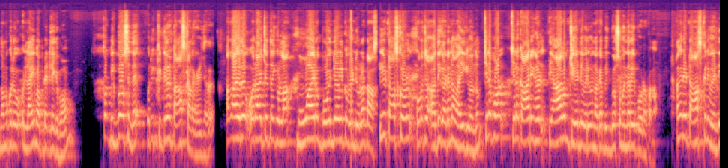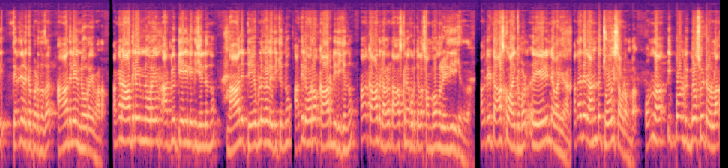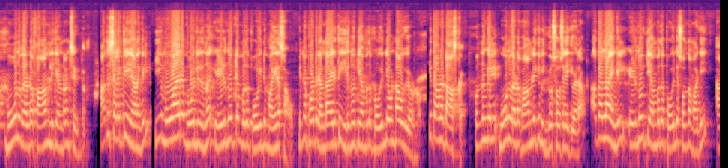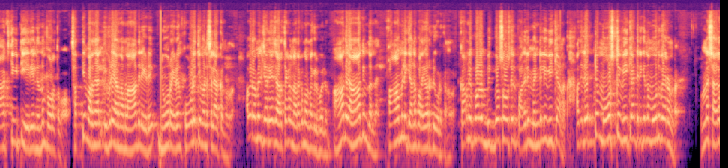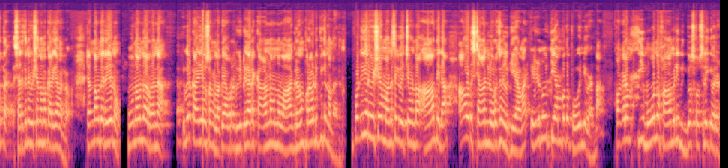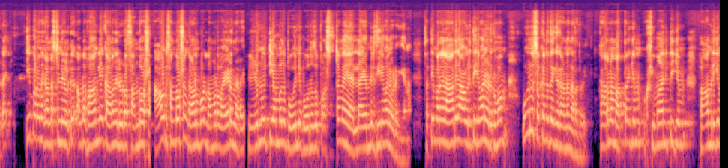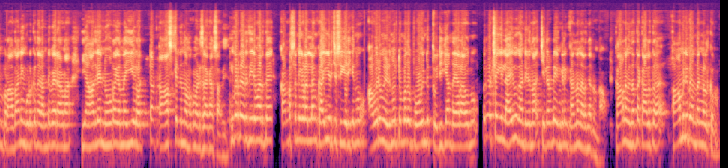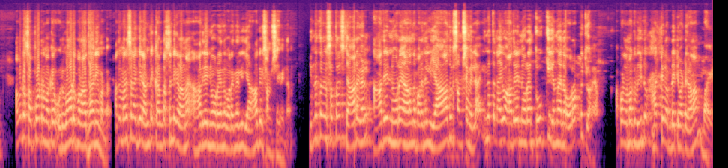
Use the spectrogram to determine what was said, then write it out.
നമുക്കൊരു ലൈവ് അപ്ഡേറ്റിലേക്ക് പോകാം ഇപ്പോൾ ബിഗ് ബോസിന്റെ ഒരു കിടിലൻ ടാസ്ക് ആണ് കഴിഞ്ഞത്. അതായത് ഒരാഴ്ചത്തേക്കുള്ള മൂവായിരം പോയിന്റുകൾക്ക് വേണ്ടിയുള്ള ടാസ്ക് ഈ ടാസ്കുകൾ കുറച്ച് അതികഠിനമായിരിക്കുമെന്നും ചിലപ്പോൾ ചില കാര്യങ്ങൾ ത്യാഗം ചെയ്യേണ്ടി വരുമെന്നൊക്കെ ബിഗ് ബോസ് മുന്നറിയിപ്പ് കൊടുക്കുന്നു. അങ്ങനെ ടാസ്കിന് വേണ്ടി തിരഞ്ഞെടുക്കപ്പെടുന്നത് ആദിലയും നൂറയുമാണ് അങ്ങനെ ആദിലയും നൂറയും ആക്ടിവിറ്റി ഏരിയയിലേക്ക് ചെല്ലുന്നു. നാല് ടേബിളുകൾ ഇരിക്കുന്നു. അതിൽ ഓരോ കാർഡ് ഇരിക്കുന്നു. ആ കാർഡിലാണ് ടാസ്കിനെ കുറിച്ചുള്ള സംഭവങ്ങൾ എഴുതിയിരിക്കുന്നത്. അവർ ഈ ടാസ്ക് വായിക്കുമ്പോൾ ഒരു ഏഴിന്റെ പണിയാണ്. അതായത് രണ്ട് ചോയ്സ് അവിടെ ഉണ്ട്. ഒന്ന് ഇപ്പോൾ ബിഗ് ബോസ് വീട്ടിലുള്ള മൂന്ന് പേരുടെ ഫാമിലിക്ക് എൻട്രൻസ് കിട്ടും. അത് സെലക്ട് ചെയ്യുകയാണെങ്കിൽ ഈ മൂവായിരം പോയിന്റിൽ നിന്ന് എഴുന്നൂറ്റമ്പത് പോയിന്റ് മൈനസ് ആവും. പിന്നെ പോയിട്ട് രണ്ടായിരത്തി ഇരുന്നൂറ്റി അമ്പത് പോയിന്റ് ഉണ്ടാവുകയുള്ളൂ. ഇതാണ് ടാസ്ക് ഒന്നെങ്കിൽ മൂന്ന് പേരുടെ ഫാമിലിക്ക് ബിഗ് ബോസ് ഹൗസിലേക്ക് വരാം. അതല്ല എങ്കിൽ എഴുന്നൂറ്റി അമ്പത് പോയിന്റ് സ്വന്തമാക്കി ആക്ടിവിറ്റി ഏരിയയിൽ നിന്നും പുറത്തു പോകും സത്യം പറഞ്ഞാൽ ഇവിടെയാണ് നമ്മൾ ആദിലയുടെയും നൂറയുടെയും ക്വാളിറ്റി മനസ്സിലാക്കുന്നത്. അവർ തമ്മിൽ ചെറിയ ചർച്ചകൾ നടക്കുന്നുണ്ടെങ്കിൽ പോലും ആദിൽ ആദ്യം തന്നെ ഫാമിലിക്കാണ് പ്രയോറിറ്റി കൊടുക്കുന്നത്. കാരണം ഇപ്പോൾ ബിഗ് ബോസ് ഹൗസിൽ പലരും മെന്റലി വീക്കാണ് അതിൽ ഏറ്റവും മോസ്റ്റ് വീക്കായിട്ടിരിക്കുന്ന മൂന്ന് പേരുണ്ട്. ഒന്ന് ശരത്ത് ശരത്തിന്റെ വിഷയം നമുക്കറിയാമല്ലോ. രണ്ടാമത് രേണു മൂന്നാമത് റന. ഇവർ കഴിഞ്ഞ ദിവസങ്ങളൊക്കെ അവരുടെ വീട്ടുകാരെ കാണണമെന്നുള്ള ആഗ്രഹം പ്രകടിപ്പിക്കുന്നുണ്ടായിരുന്നു. അപ്പോൾ ഈ ഒരു വിഷയം മനസ്സിൽ വെച്ചുകൊണ്ട് ആദില ആ ഒരു സ്റ്റാൻഡിൽ ഉറച്ചു നിൽക്കുകയാണ്. എഴുന്നൂറ്റി അമ്പത് പോയിന്റ് വേണ്ട. പകരം ഈ മൂന്ന് ഫാമിലി ബിഗ് ബോസ് ഹൗസിലേക്ക് വരട്ടെ. ഈ പറയുന്ന കണ്ടസ്റ്റന്റുകൾക്ക് അവരുടെ ഫാമിലിയെ കാണുന്നതിലൂടെ സന്തോഷം. ആ ഒരു സന്തോഷം കാണുമ്പോൾ നമ്മുടെ വയറ് നിറയും എഴുന്നൂറ്റി അമ്പത് പോയിന്റ് പോകുന്നത് പ്രശ്നമേ അല്ല എന്നൊരു തീരുമാനം എടുക്കുകയാണ്. സത്യം പറഞ്ഞാൽ ആദ്യം ആ ഒരു തീരുമാനം എടുക്കുമ്പം ഒരു സെക്കൻഡത്തേക്ക് കണ്ണ് നിറഞ്ഞുപോയി. കാരണം അത്രയ്ക്കും ഹ്യൂമാനിറ്റിക്കും ഫാമിലിക്കും പ്രാധാന്യം കൊടുക്കുന്ന രണ്ടുപേരാണ് ഈ ആദിലെ നൂറ എന്ന ഈ ഒരു ഒറ്റ ടാസ്കിൽ നിന്ന് നമുക്ക് മനസ്സിലാക്കാൻ സാധിക്കും. ഇവരുടെ ഒരു തീരുമാനത്തെ കണ്ടസ്റ്റന്റുകളെല്ലാം കൈയടിച്ച് സ്വീകരിക്കുന്നു. അവരും എഴുന്നൂറ്റമ്പത് പോയിന്റ് ത്വരിക്കാൻ തയ്യാറാകുന്നു ഒരുപക്ഷെ ഈ ലൈവ് കണ്ടിരുന്ന ചിലരുടെ എങ്കിലും കണ്ണ് നിറഞ്ഞിട്ടുണ്ടാവും. കാരണം ഇന്നത്തെ കാലത്ത് ഫാമിലി ബന്ധങ്ങൾക്കും അവരുടെ സപ്പോർട്ടിനുമൊക്കെ ഒരുപാട് പ്രാധാന്യമുണ്ട്. അത് മനസ്സിലാക്കിയ രണ്ട് കണ്ടസ്റ്റന്റുകളാണ് ആദിലെ നൂറ എന്ന് പറയുന്നതിൽ യാതൊരു സംശയമില്ല ഇന്നത്തെ ദിവസത്തെ സ്റ്റാറുകൾ ആദിലെ നൂറയാണെന്ന് പറയുന്നതിൽ യാതൊരു സംശയമില്ല ഇന്നത്തെ ലൈവ് ആദിലെ നൂറയെ തൂക്കി എന്ന് തന്നെ ഉറപ്പിച്ചു പറയാം. അപ്പോൾ നമുക്ക് വീണ്ടും മറ്റൊരു അപ്ഡേറ്റുമായിട്ട് കാണാം. ബൈ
